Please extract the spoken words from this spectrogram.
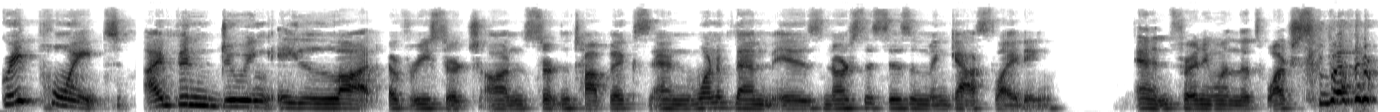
Great point. I've been doing a lot of research on certain topics, and one of them is narcissism and gaslighting. And for anyone that's watched some other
